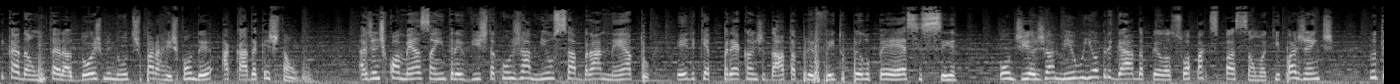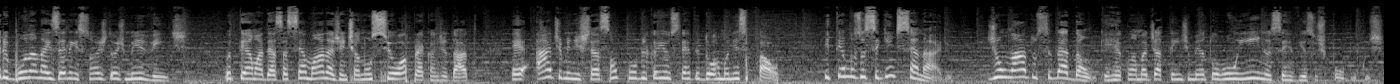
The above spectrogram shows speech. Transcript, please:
e cada um terá dois minutos para responder a cada questão. A gente começa a entrevista com Jamil Sabra Neto, ele que é pré-candidato a prefeito pelo PSC. Bom dia, Jamil, e obrigada pela sua participação aqui com a gente no Tribuna nas eleições 2020. O tema dessa semana, a gente anunciou, pré-candidato, é a administração pública e o servidor municipal. E temos o seguinte cenário: de um lado, o cidadão, que reclama de atendimento ruim nos serviços públicos,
